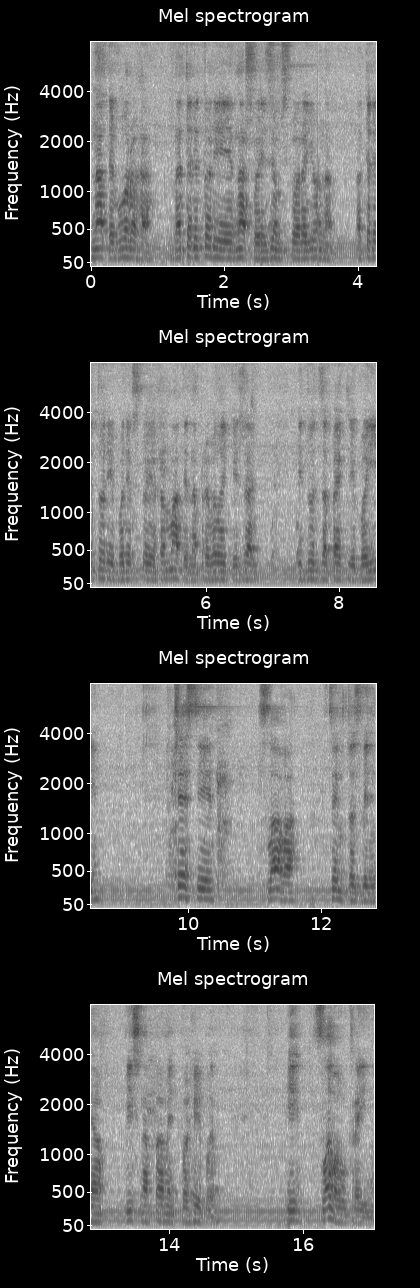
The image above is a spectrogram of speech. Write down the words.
нати ворога на території нашого Ізюмського району, на території Борівської громади, на превеликий жаль, йдуть запеклі бої. Честь і слава тим, хто звільняв, вічна пам'ять погиблим. І слава Україні!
